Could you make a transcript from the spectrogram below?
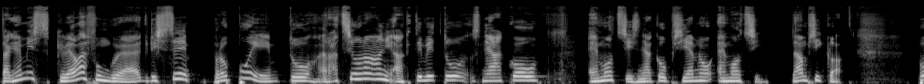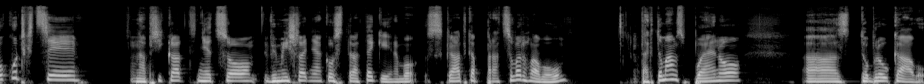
takže mi skvěle funguje, když si propojím tu racionální aktivitu s nějakou emocí, s nějakou příjemnou emocí. Dám příklad. Pokud chci například něco vymýšlet nějakou strategii nebo zkrátka pracovat hlavou, tak to mám spojeno uh, s dobrou kávou.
